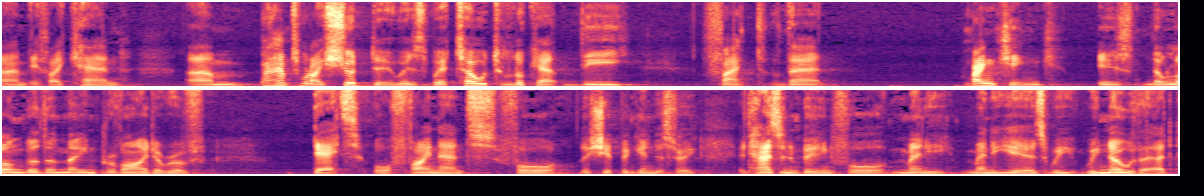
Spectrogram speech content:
um, if I can. Um, perhaps what I should do is we're told to look at the fact that banking is no longer the main provider of debt or finance for the shipping industry. It hasn't been for many, many years. We, we know that.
